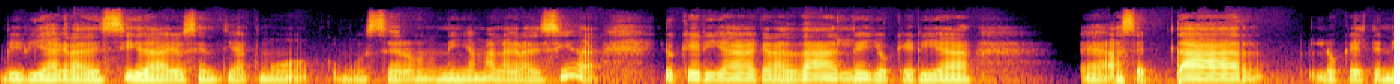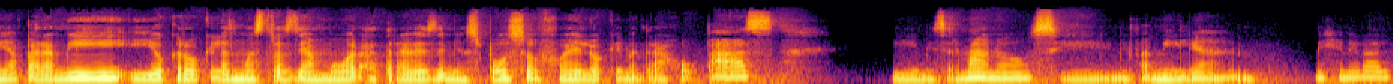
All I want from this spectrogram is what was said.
vivía agradecida, yo sentía como, como ser una niña malagradecida. Yo quería agradarle, yo quería eh, aceptar lo que él tenía para mí y yo creo que las muestras de amor a través de mi esposo fue lo que me trajo paz y mis hermanos y mi familia en, general.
